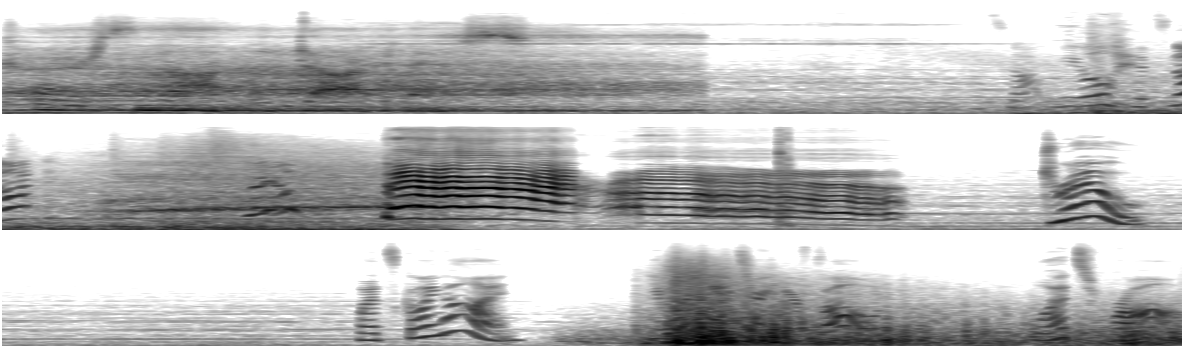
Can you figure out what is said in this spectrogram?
Curse not What's wrong?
